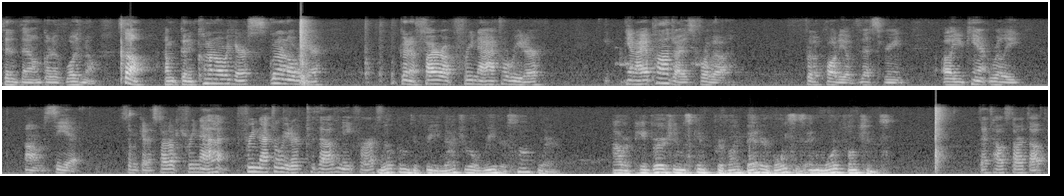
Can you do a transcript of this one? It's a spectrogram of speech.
then I'll go to voicemail. So I'm gonna come on over here, scoot on over here. Gonna fire up Free Natural Reader, and I apologize for the for the quality of this screen. Uh, you can't really um, see it. So we're gonna start up Free Nat Free Natural Reader 2008 first. Welcome to Free Natural Reader software. Our paid versions can provide better voices and more functions. That's how it starts up.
